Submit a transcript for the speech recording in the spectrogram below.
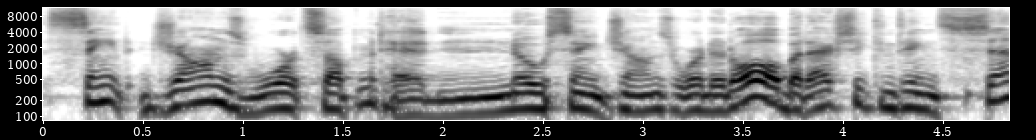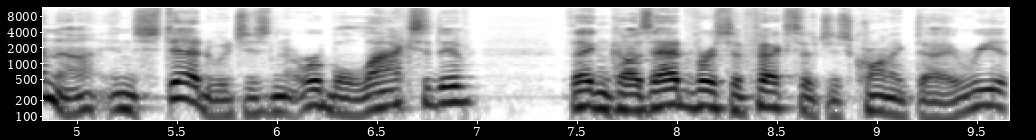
St. John's wort supplement had no St. John's wort at all, but actually contained senna instead, which is an herbal laxative that can cause adverse effects such as chronic diarrhea,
